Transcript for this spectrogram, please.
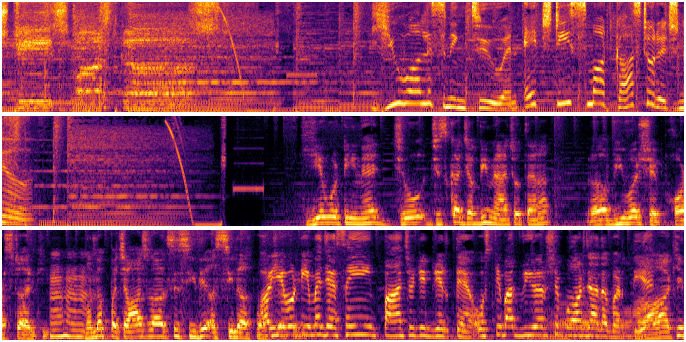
HD Smartcast. You are listening to an HD Smartcast original. ये वो टीम है जो जिसका जब भी मैच होता है ना व्यूअरशिप हॉटस्टार की मतलब 50 लाख से सीधे 80 लाख हम्म, और ये वो टीम है। जैसे ही पाँच विकेट गिरते हैं उसके बाद व्यूअरशिप और ज़्यादा बढ़ती है। हाँ कि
